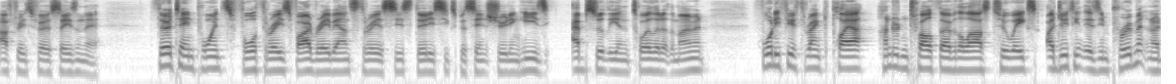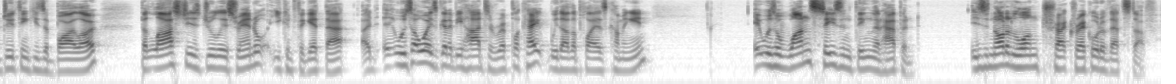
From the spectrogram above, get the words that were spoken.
after his first season there. 13 points, 4 threes, 5 rebounds, 3 assists, 36% shooting. He's absolutely in the toilet at the moment. 45th ranked player, 112th over the last two weeks. I do think there's improvement, and I do think he's a buy low. But last year's Julius Randle, you can forget that. It was always going to be hard to replicate with other players coming in. It was a one season thing that happened. Is not a long track record of that stuff.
